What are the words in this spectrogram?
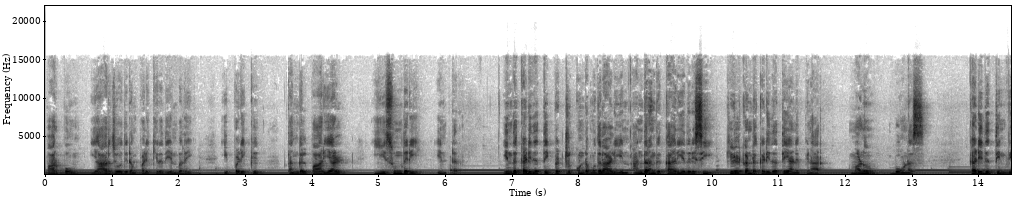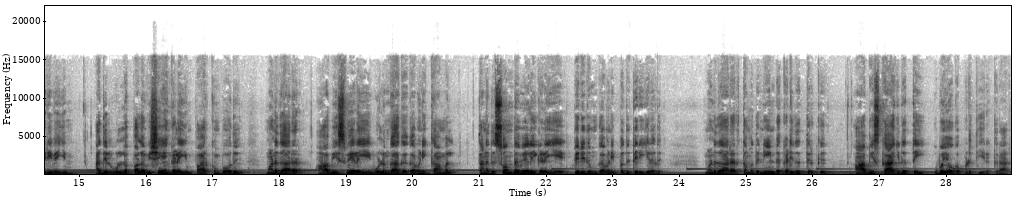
பார்ப்போம் யார் ஜோதிடம் பலிக்கிறது என்பதை. இப்படிக்கு தங்கள் பாரியாள் இ சுந்தரி இன்டர் இந்த கடிதத்தை பெற்றுக்கொண்ட முதலாளியின் அந்தரங்க காரியதரிசி கீழ்க்கண்ட கடிதத்தை அனுப்பினார். மனு போனஸ் கடிதத்தின் விரிவையும் அதில் உள்ள பல விஷயங்களையும் பார்க்கும்போது மனுதாரர் ஆபீஸ் வேலையை ஒழுங்காக கவனிக்காமல் தனது சொந்த வேலைகளையே பெரிதும் கவனிப்பது தெரிகிறது. மனுதாரர் தமது நீண்ட கடிதத்திற்கு ஆபீஸ் காகிதத்தை உபயோகப்படுத்தி இருக்கிறார்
